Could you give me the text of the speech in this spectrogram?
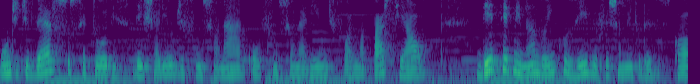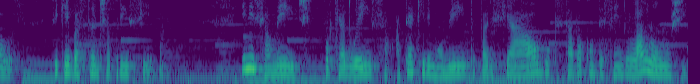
onde diversos setores deixariam de funcionar ou funcionariam de forma parcial, determinando inclusive o fechamento das escolas, fiquei bastante apreensiva. Inicialmente, porque a doença até aquele momento parecia algo que estava acontecendo lá longe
